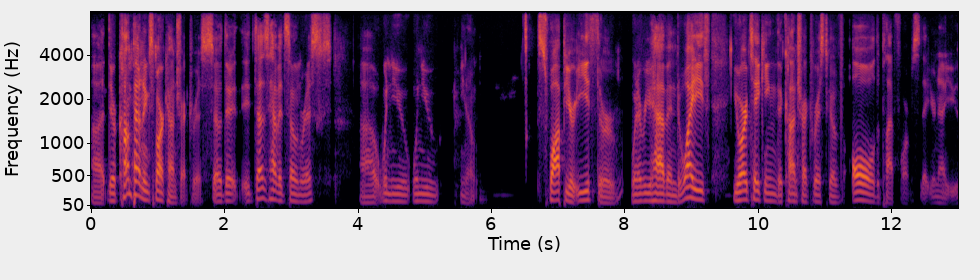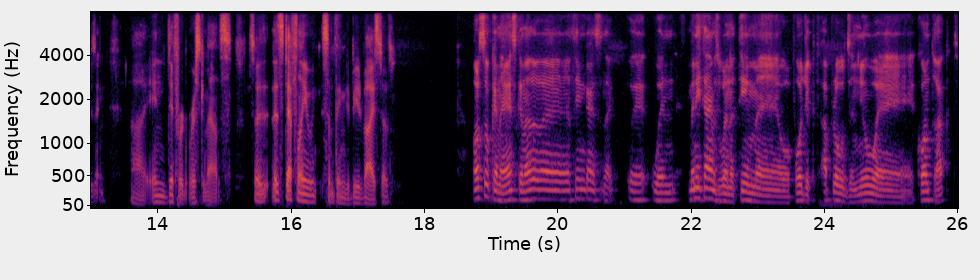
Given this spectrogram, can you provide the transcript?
uh, they're compounding smart contract risks. So it does have its own risks. Uh, when you when you you know swap your ETH or whatever you have into YETH, you are taking the contract risk of all the platforms that you're now using uh, in different risk amounts. So that's definitely something to be advised of. Also, can I ask another uh, thing, guys? Like uh, when many times when a team uh, or project uploads a new uh, contract,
